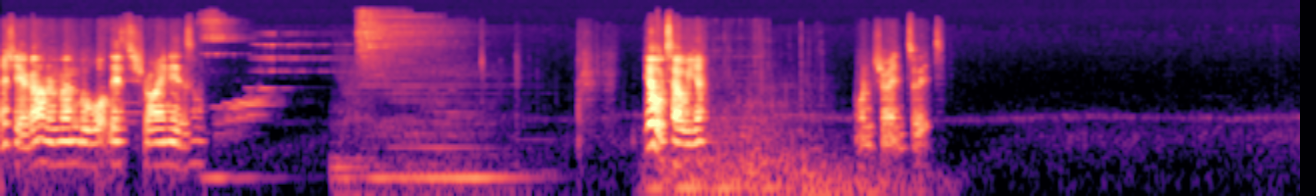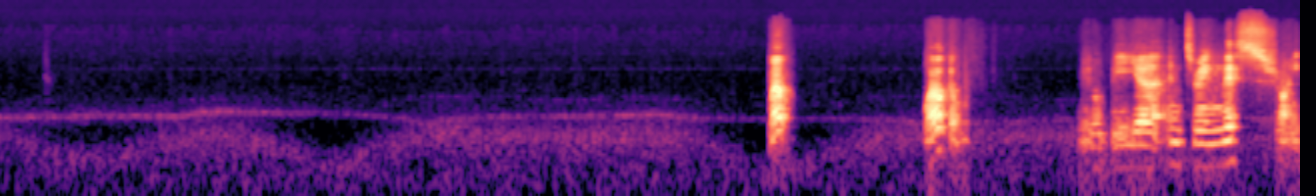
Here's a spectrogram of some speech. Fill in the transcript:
Actually, I can't remember what this shrine is. It'll tell you once you're into it. Well, welcome. We'll uh, entering this shrine.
